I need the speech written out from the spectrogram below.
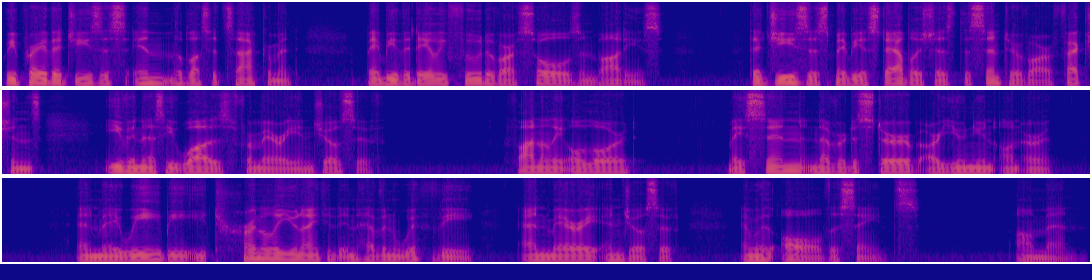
We pray that Jesus in the Blessed Sacrament may be the daily food of our souls and bodies, that Jesus may be established as the center of our affections, even as he was for Mary and Joseph. Finally, O Lord, May sin never disturb our union on earth, and may we be eternally united in heaven with Thee, and Mary and Joseph, and with all the saints. Amen.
